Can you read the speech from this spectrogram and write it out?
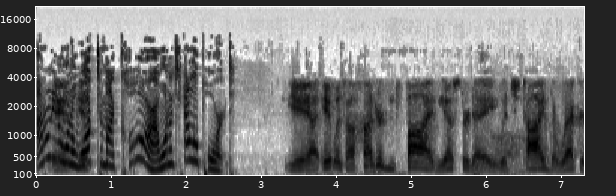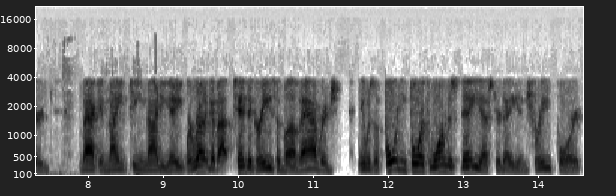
I don't even It- want to it- walk to my car. I want to teleport. Yeah, it was 105 yesterday, which tied the record back in 1998. We're running about 10 degrees above average. It was the 44th warmest day yesterday in Shreveport.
